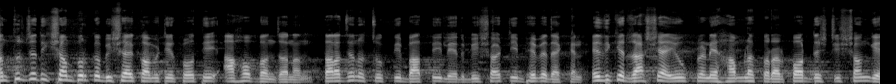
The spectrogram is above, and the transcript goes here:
আন্তর্জাতিক সম্পর্ক বিষয়ক কমিটির প্রতি আহ্বান জানান। তারা যেন চুক্তি বাতিলের বিষয়টি ভেবে দেখেন। এদিকে রাশিয়া ইউক্রেনে হামলা করার পর দেশটির সঙ্গে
